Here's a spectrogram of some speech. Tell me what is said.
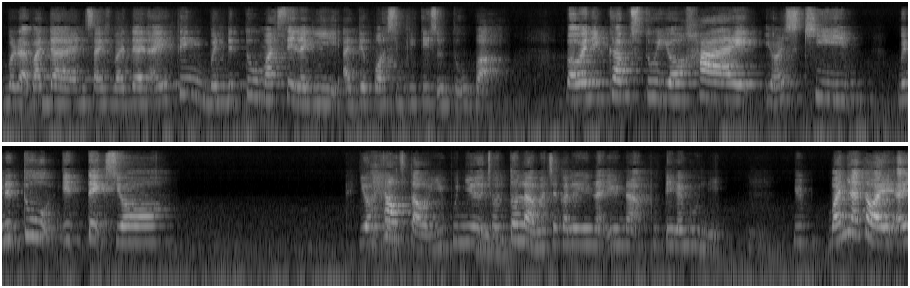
berat badan, saiz badan, I think benda tu masih lagi ada possibilities untuk ubah. But when it comes to your height, your skin, benda tu it takes your your health tau. You punya Hmm. contoh lah macam kalau you nak you nak putihkan kulit. Banyak tau I, I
